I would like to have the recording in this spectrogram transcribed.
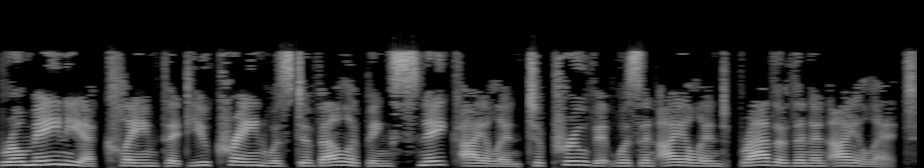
Romania claimed that Ukraine was developing Snake Island to prove it was an island, rather than an islet.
